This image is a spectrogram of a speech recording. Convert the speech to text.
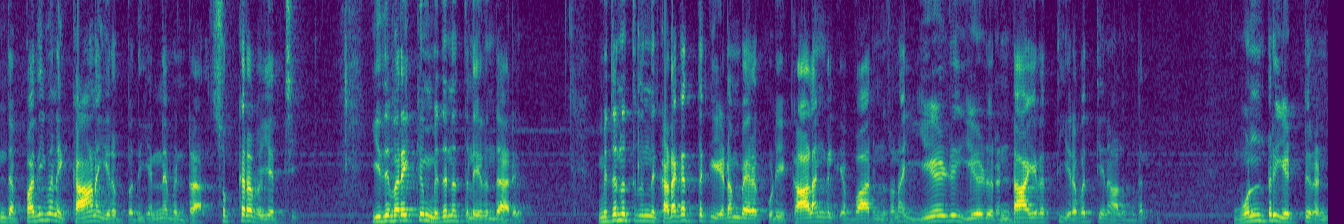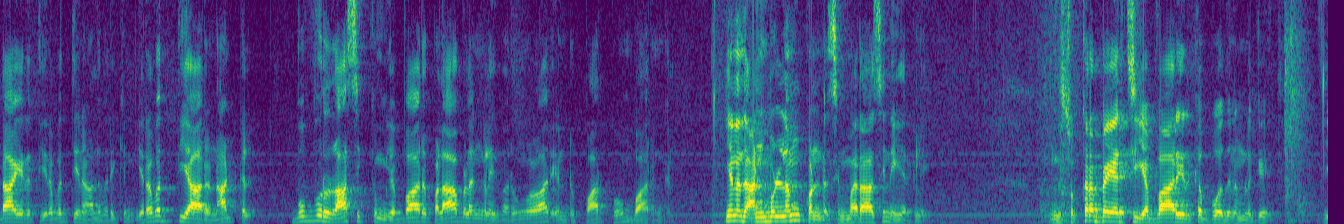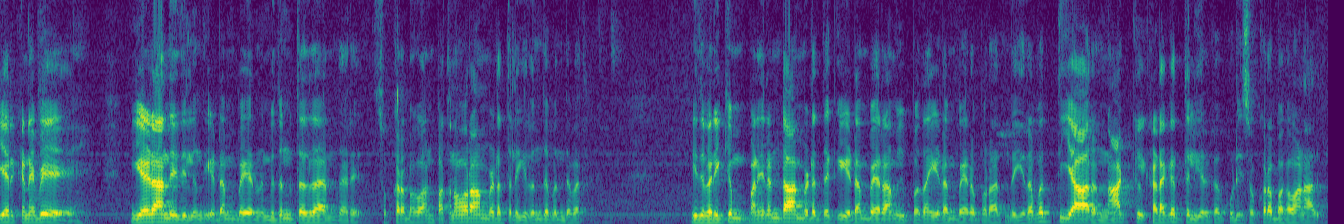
இந்த பதிவினை காண இருப்பது என்னவென்றால் சுக்கிர பெயர்ச்சி இதுவரைக்கும் மிதனத்தில் இருந்தார். மிதனத்திலிருந்து கடகத்துக்கு இடம்பெறக்கூடிய காலங்கள் எவ்வாறுன்னு சொன்னால் ஏழு ஏழு ரெண்டாயிரத்தி இருபத்தி நாலு முதல். ஒன்று எட்டு ரெண்டாயிரத்தி இருபத்தி நாலு வரைக்கும் இருபத்தி ஆறு நாட்கள் ஒவ்வொரு ராசிக்கும் எவ்வாறு பலாபலங்களை வருவார் என்று பார்ப்போம் வாருங்கள். எனது அன்புள்ளம் கொண்ட சிம்மராசி நேயர்களே இந்த சுக்கிர பெயர்ச்சி எவ்வாறு இருக்க போகுது நம்மளுக்கு? ஏற்கனவே ஏழாம் தேதியிலிருந்து இடம்பெயர்ந்து மிதுனத்தில் தான் இருந்தார். சுக்கர பகவான் பதினோராம் இடத்துல இருந்து வந்தவர். இது வரைக்கும் பன்னிரெண்டாம் இடத்துக்கு இடம்பெயராமல் இப்போ தான் இடம்பெயர போகிறார் இந்த இருபத்தி ஆறு நாட்கள் கடகத்தில் இருக்கக்கூடிய சுக்கர பகவானால்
